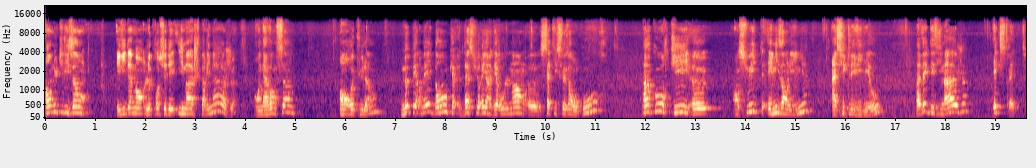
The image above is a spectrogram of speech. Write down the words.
en utilisant évidemment le procédé image par image, en avançant, en reculant, me permet donc d'assurer un déroulement satisfaisant au cours, un cours qui euh, ensuite est mis en ligne, ainsi que les vidéos, avec des images extraites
